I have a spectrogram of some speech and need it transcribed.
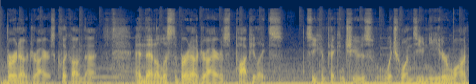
burnout dryers click on that and then a list of burnout dryers populates so you can pick and choose which ones you need or want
